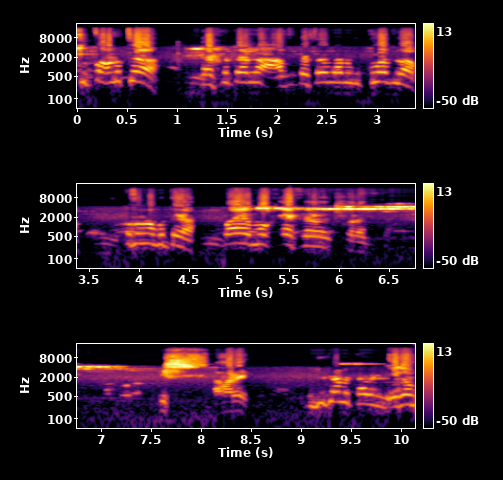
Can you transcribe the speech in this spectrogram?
তুই পাহলো কে? একশো টাকা আপনার কাছে আমি খোলা দিলাম। পুরনো টাকা পায়ে মুখ এক করা ইস আরে এরকম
